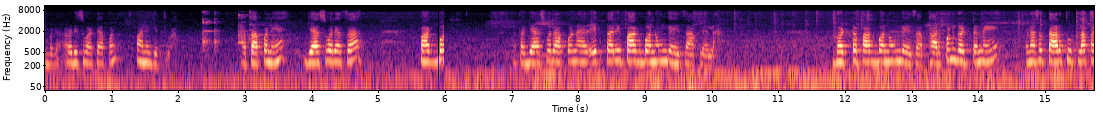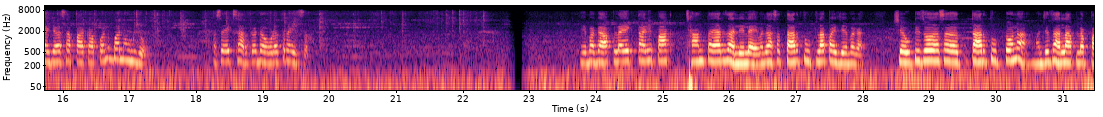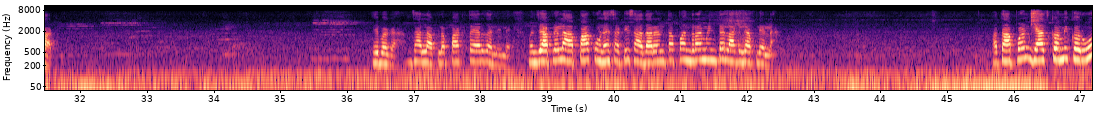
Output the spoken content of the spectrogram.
हे बघा अडीच वाट्या आपण पाणी घेतलं. आता आपण हे गॅसवर याचा पाक ब आता गॅसवर आपण एक तारी पाक बनवून घ्यायचा आपल्याला. घट्ट पाक बनवून घ्यायचा. फार पण घट्ट नाही पण असा तार तुटला पाहिजे असा पाक आपण बनवून घेऊ. असं एकसारखं ढवळत राहायचं. हे बघा आपला एक तारी पाक छान तयार झालेला आहे. म्हणजे असा तार तुटला पाहिजे बघा. शेवटी जो असा तार तुटतो ना म्हणजे झाला आपला पाक हे बघा झाला आपला पाक तयार झालेला आहे. म्हणजे आपल्याला हा पाक होण्यासाठी साधारणतः पंधरा मिनटं लागले आपल्याला. आता आपण गॅस कमी करू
